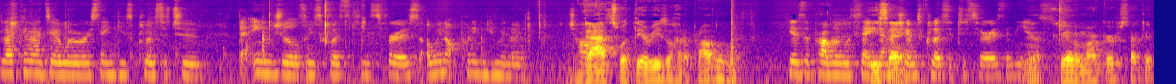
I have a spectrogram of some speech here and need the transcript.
like an idea where we're saying he's closer to the angels, he's closer to his first, are we not putting him in a chart? That's what the Arizal had a problem with. he has a problem with saying He's that saying- Hashem's closer to Spheres than he Yeah. is. Do we have a marker for a second?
